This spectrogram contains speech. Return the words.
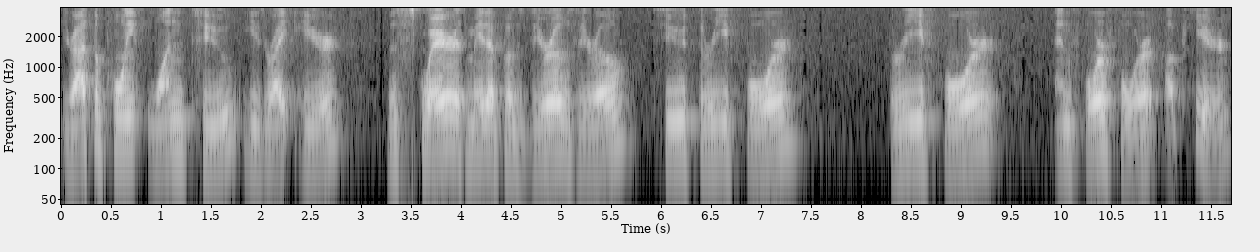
You're at the point 1, 2. He's right here. The square is made up of 0, 0, 2, 3, 4, 3, 4, and 4, 4 up here.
